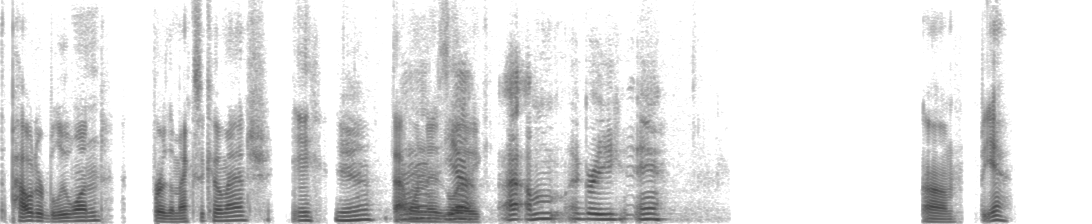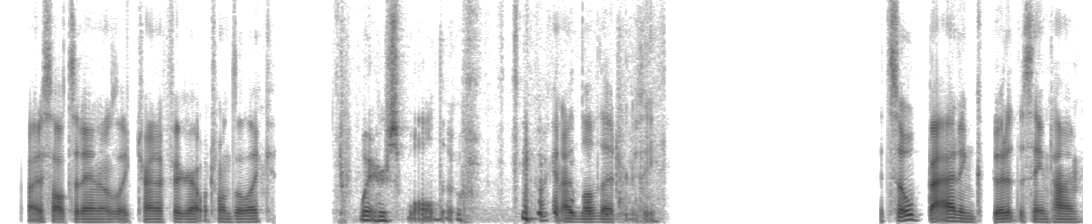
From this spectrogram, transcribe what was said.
the powder blue one for the Mexico match, eh. Yeah. That one uh, is yeah, like I, I'm agree. Eh. um but yeah. I saw it today and I was like trying to figure out which ones I like. Where's Waldo? Fucking I love that jersey. It's so bad and good at the same time.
